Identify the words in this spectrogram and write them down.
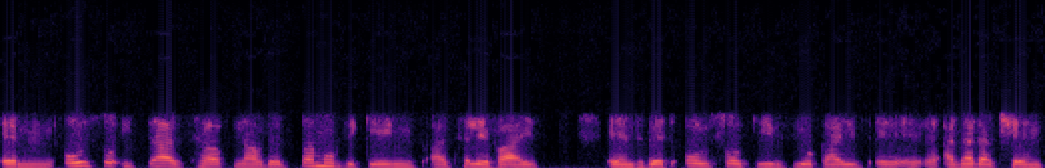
Um, also, it does help now that some of the games are televised, and that also gives you guys a, a, another chance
